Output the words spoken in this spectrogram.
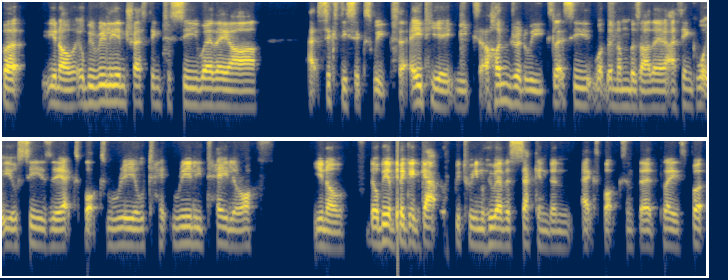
But you know, it'll be really interesting to see where they are at 66 weeks, at 88 weeks, at 100 weeks. Let's see what the numbers are there. I think what you'll see is the Xbox real t- really tailor off. You know, there'll be a bigger gap between whoever's second and Xbox in third place. But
